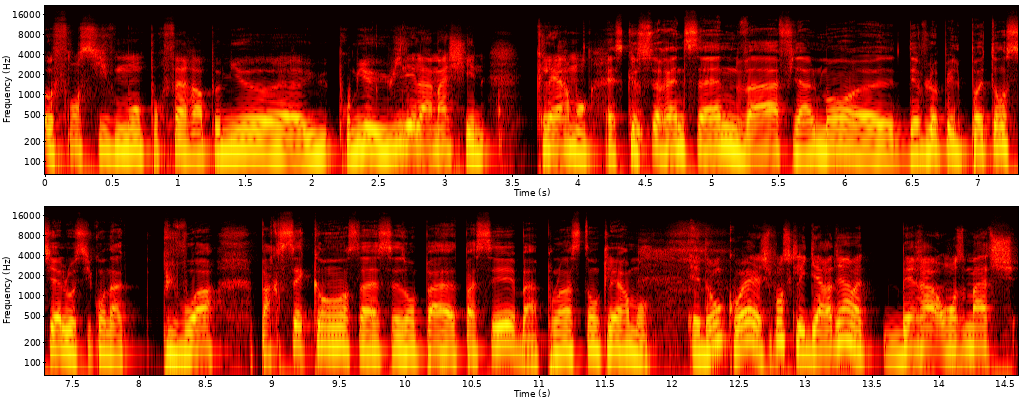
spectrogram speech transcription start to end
offensivement pour faire un peu mieux, euh, pour mieux huiler la machine? Clairement. Est-ce que Sorensen va finalement euh, développer le potentiel aussi qu'on a pu voir par séquence la saison pa- passée, bah, pour l'instant, clairement. Et donc, ouais, je pense que les gardiens, Berra, 11 matchs,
